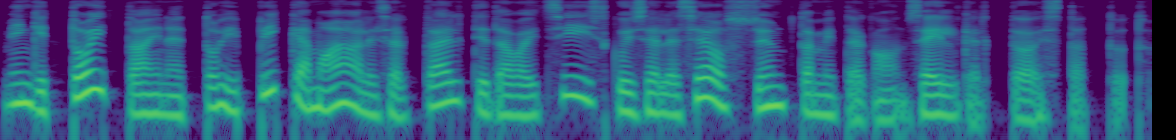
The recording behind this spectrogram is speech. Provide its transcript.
mingit toitainet tohib pikemaajaliselt vältida vaid siis, kui selle seos sümptomitega on selgelt tõestatud.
